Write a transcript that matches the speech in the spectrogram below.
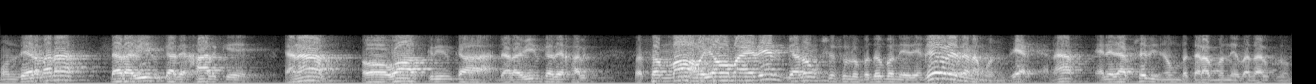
منذر معنا دروین کا د خال کې کنا او واس کرین کا دروین کا دے خلق فسماه یوم ایدن بیانوم کششلو پده بنده دی غیر دنا منذر کنا یعنی دا بشدی نوم بطرف بنده بدل کلوم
